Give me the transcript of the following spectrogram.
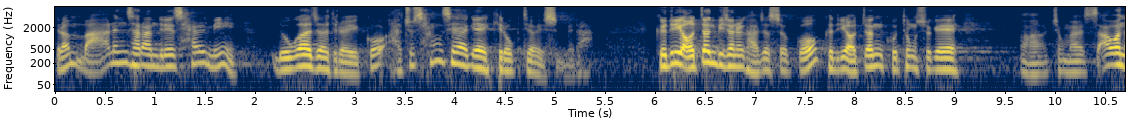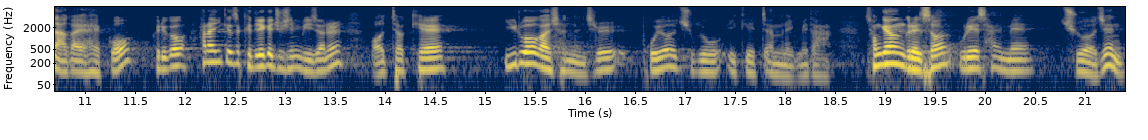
이런 많은 사람들의 삶이 녹아져 들어 있고 아주 상세하게 기록되어 있습니다. 그들이 어떤 비전을 가졌었고 그들이 어떤 고통 속에 어, 정말 싸워 나가야 했고 그리고 하나님께서 그들에게 주신 비전을 어떻게 이루어 가셨는지를 보여주고 있기 때문입니다. 성경은 그래서 우리의 삶에 주어진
